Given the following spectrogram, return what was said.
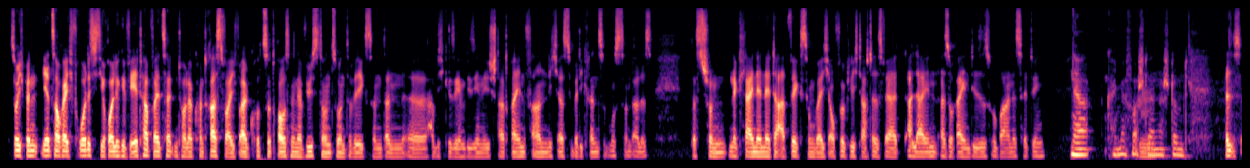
So, ich bin jetzt auch echt froh, dass ich die Rolle gewählt habe, weil es halt ein toller Kontrast war. Ich war kurz so draußen in der Wüste und so unterwegs und dann äh, habe ich gesehen, wie sie in die Stadt reinfahren, nicht erst über die Grenze musste und alles. Das ist schon eine kleine nette Abwechslung, weil ich auch wirklich dachte, es wäre halt allein, also rein dieses urbane Setting. Ja, kann ich mir vorstellen, mhm. das stimmt. Also es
